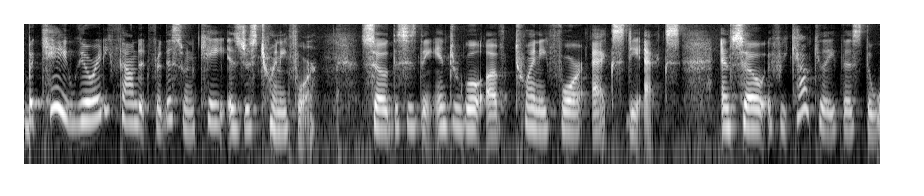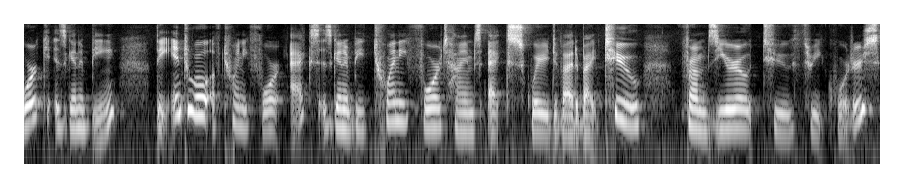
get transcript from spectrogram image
but k, we already found it for this one, k is just 24. So this is the integral of 24x dx. And so if we calculate this, the work is going to be, the integral of 24x is going to be 24 times x squared divided by 2 from 0 to 3 quarters.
